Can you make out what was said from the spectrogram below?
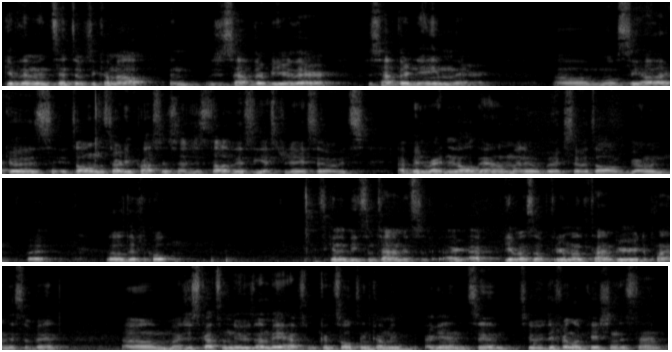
give them incentive to come out and just have their beer there, just have their name there. Um, we'll see how that goes. It's all in the starting process. I just thought of this yesterday, so it's I've been writing it all down in my notebook, so it's all going, but a little difficult. It's gonna be some time. It's I, I give myself three month time period to plan this event. Um, I just got some news. I may have some consulting coming again soon to a different location this time.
